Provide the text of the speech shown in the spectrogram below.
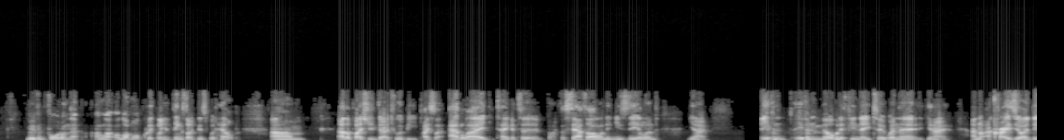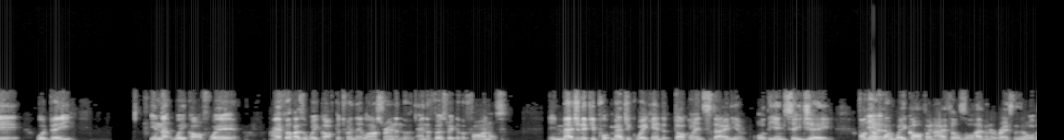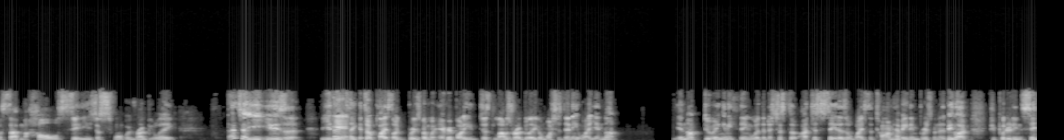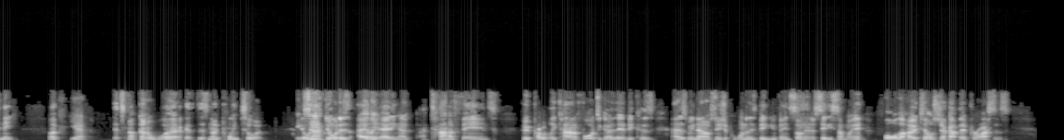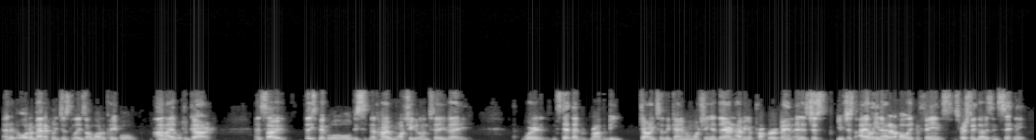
moving forward on that a lot, a lot more quickly, and things like this would help. Um, other places you'd go to would be places like Adelaide. You take it to like the South Island in New Zealand. You know, even even Melbourne if you need to. When they're you know a, a crazy idea would be in that week off where AFL has a week off between their last round and the and the first week of the finals. Imagine if you put Magic Weekend at Dockland Stadium or the MCG on that yeah. one week off when AFL's all having a rest, and then all of a sudden the whole city is just swamped with rugby league. That's how you use it. You don't yeah. take it to a place like Brisbane where everybody just loves rugby league and watches it anyway. You're not you're not doing anything with it. It's just a, I just see it as a waste of time having it in Brisbane. It'd be like if you put it in Sydney. Like, yeah, it's not going to work. There's no point to it. Exactly. All you're doing is alienating a, a ton of fans who probably can't afford to go there because, as we know, as soon as you put one of these big events on in a city somewhere, all the hotels jack up their prices, and it automatically just leaves a lot of people unable to go. And so these people will all be sitting at home watching it on TV, where instead they'd rather be going to the game and watching it there and having a proper event. And it's just you've just alienated a whole heap of fans, especially those in Sydney.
